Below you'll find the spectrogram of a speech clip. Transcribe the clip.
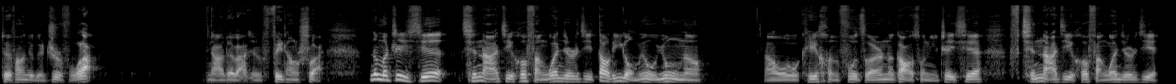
对方就给制服了。啊，对吧？就是非常帅。那么这些擒拿技和反关节技到底有没有用呢？啊，我可以很负责任的告诉你，这些擒拿技和反关节技，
